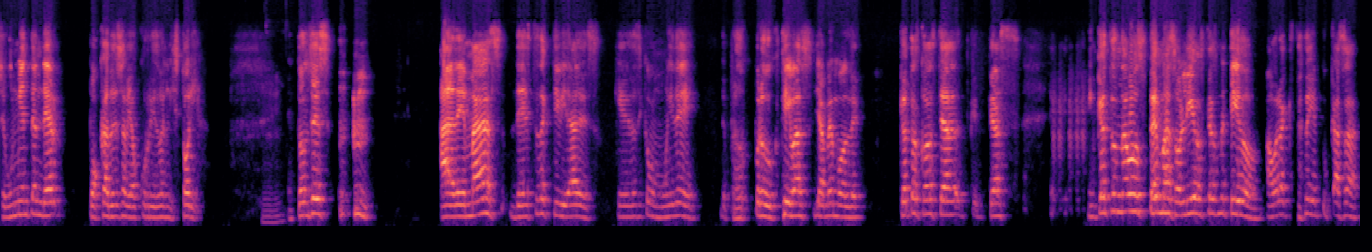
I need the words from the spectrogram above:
según mi entender, pocas veces había ocurrido en la historia. Entonces, además de estas actividades, que es así como muy de, de productivas, llamémosle, ¿qué otras cosas te, ha, te, has, en qué otros nuevos temas o líos te has metido ahora que estás ahí en tu casa?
